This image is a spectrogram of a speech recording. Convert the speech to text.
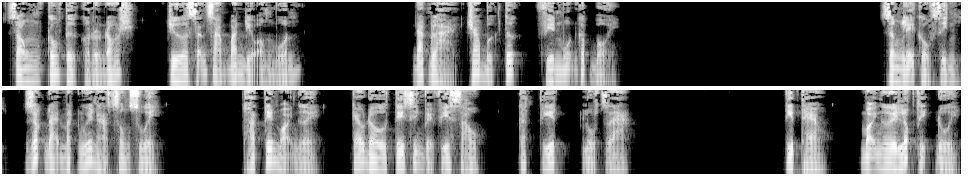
song công tử Kronos chưa sẵn sàng ban điều ông muốn. Đáp lại trao bực tức phiên muộn gấp bội. Dâng lễ cầu xin, rót đại mật nguyên hạt sông xuôi. Thoát tiên mọi người, kéo đầu tế sinh về phía sau, cắt tiết, lột ra. Tiếp theo, mọi người lốc thịt đùi,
